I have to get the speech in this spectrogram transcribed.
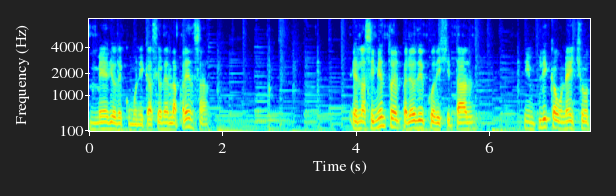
medio de comunicación es la prensa. El nacimiento del periódico digital implica un hecho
